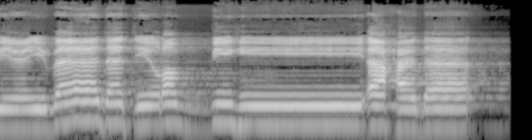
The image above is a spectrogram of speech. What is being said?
بعبادة ربه أحداً.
